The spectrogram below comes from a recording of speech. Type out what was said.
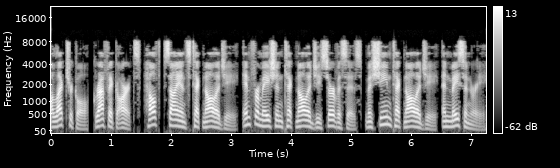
electrical, graphic arts, health, science technology, information technology services, machine technology, and masonry.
